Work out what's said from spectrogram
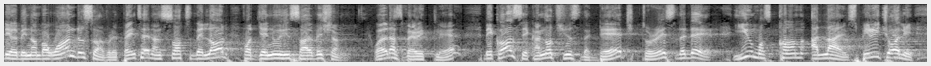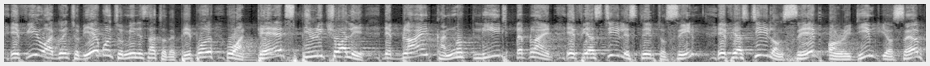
there will be number one, those who have repented and sought the Lord for genuine salvation. Well, that's very clear. Because he cannot use the dead to raise the dead. You must come alive spiritually. If you are going to be able to minister to the people who are dead spiritually, the blind cannot lead the blind. If you are still a slave to sin, if you're still unsaved, unredeemed yourself,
